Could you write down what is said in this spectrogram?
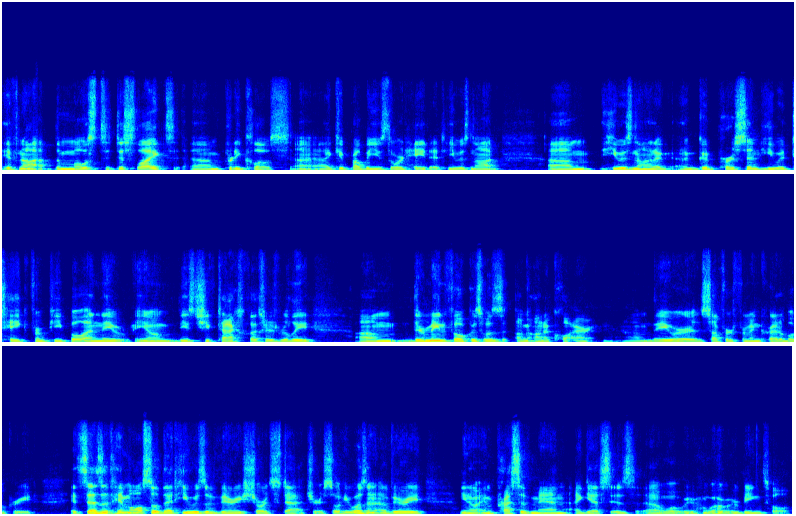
if not the most disliked, um, pretty close. Uh, I could probably use the word hated. He was not. Um, he was not a, a, good person. He would take from people, and they, you know, these chief tax collectors really, um, their main focus was on, on acquiring. Um, they were suffered from incredible greed. It says of him also that he was a very short stature, so he wasn't a very you know impressive man i guess is uh, what we what we're being told.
